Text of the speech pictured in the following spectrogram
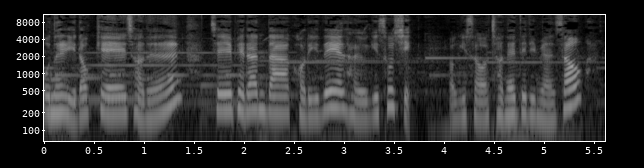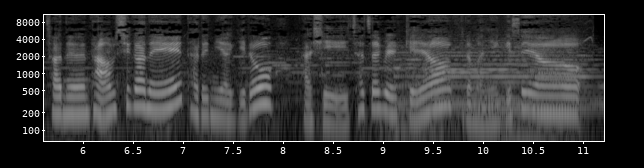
오늘 이렇게 저는 제 베란다 거리대 다육이 소식 여기서 전해드리면서 저는 다음 시간에 다른 이야기로 다시 찾아뵐게요. 그럼 안녕히 계세요.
